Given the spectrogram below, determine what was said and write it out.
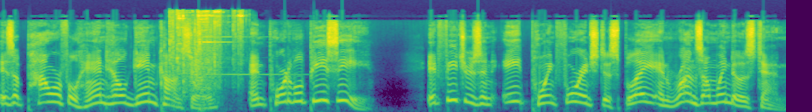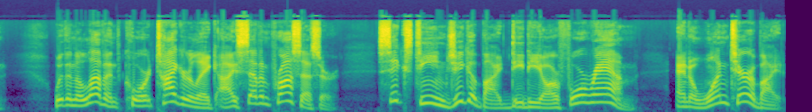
is a powerful handheld game console and portable PC. It features an 8.4-inch display and runs on Windows 10, with an 11th core Tiger Lake i7 processor 16 GB DDR4 RAM, and a 1 TB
